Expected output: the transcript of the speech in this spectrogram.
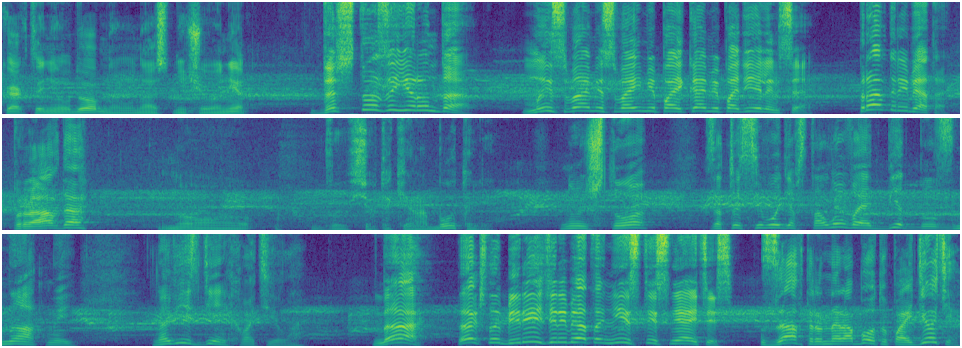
как-то неудобно, у нас ничего нет. Да что за ерунда? Мы с вами своими пайками поделимся. Правда, ребята? Правда? Но вы все-таки работали. Ну и что? Зато сегодня в столовой обед был знатный. На весь день хватило. Да, так что берите, ребята, не стесняйтесь. Завтра на работу пойдете,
